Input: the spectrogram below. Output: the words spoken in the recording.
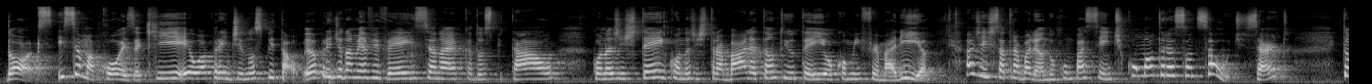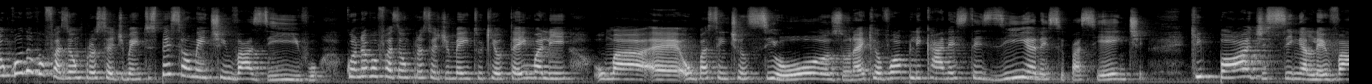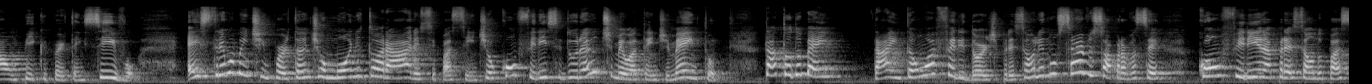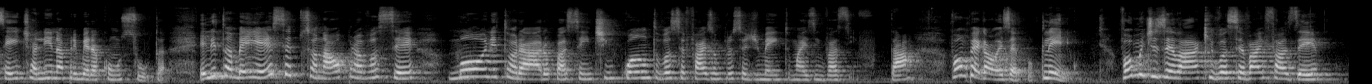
Docs, isso é uma coisa que eu aprendi no hospital. Eu aprendi na minha vivência na época do hospital. Quando a gente tem, quando a gente trabalha tanto em UTI ou como em enfermaria, a gente está trabalhando com um paciente com uma alteração de saúde, certo? Então, quando eu vou fazer um procedimento especialmente invasivo, quando eu vou fazer um procedimento que eu tenho ali uma, é, um paciente ansioso, né, que eu vou aplicar anestesia nesse paciente, que pode sim levar a um pico hipertensivo, é extremamente importante eu monitorar esse paciente, eu conferir se durante meu atendimento tá tudo bem, tá? Então o aferidor de pressão ele não serve só para você conferir a pressão do paciente ali na primeira consulta. Ele também é excepcional para você monitorar o paciente enquanto você faz um procedimento mais invasivo, tá? Vamos pegar um exemplo clínico? Vamos dizer lá que você vai fazer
